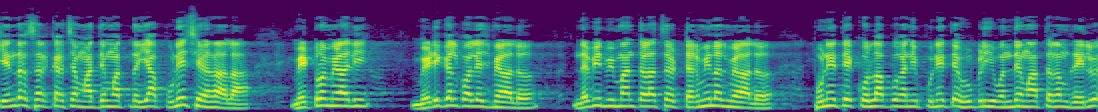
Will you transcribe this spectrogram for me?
केंद्र सरकारच्या माध्यमातून या पुणे शहराला मेट्रो मिळाली मेडिकल कॉलेज मिळालं नवीन विमानतळाचं टर्मिनल मिळालं पुणे ते कोल्हापूर आणि पुणे ते हुबळी ही वंदे मातरम रेल्वे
